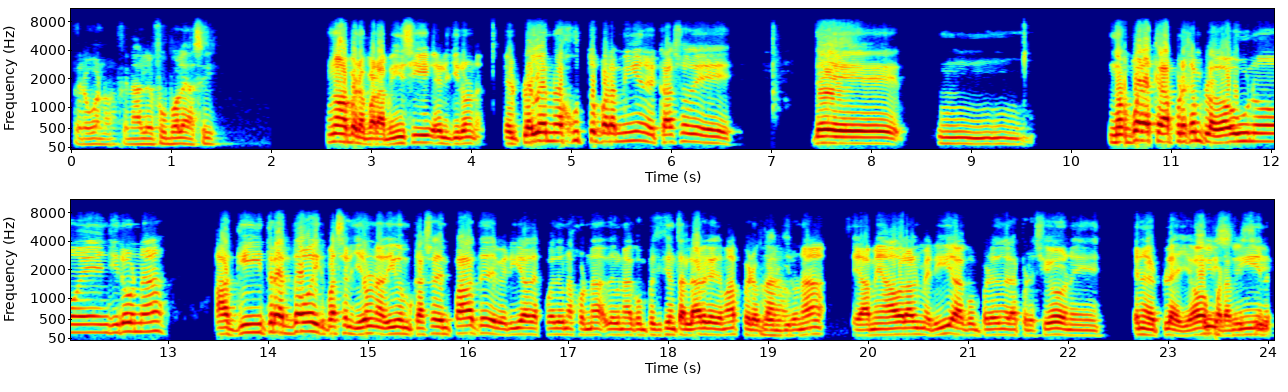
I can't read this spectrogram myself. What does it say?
pero bueno, al final el fútbol es así. No, pero para mí sí, el Girona. El playoff no es justo para mí en el caso de, de, Mm, no puedes quedar, por ejemplo, 2-1 en Girona, aquí 3-2 y que pase el Girona. Digo, en caso de empate debería, después de una jornada, de una competición tan larga y demás, pero que el Girona se ha meado la Almería, con perdón de las expresiones, en el playoff. Sí, Para sí, mí, sí.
